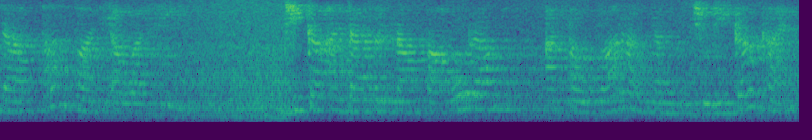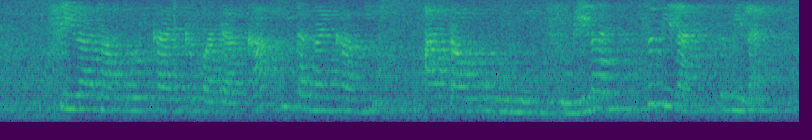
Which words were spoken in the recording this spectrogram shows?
Anda tanpa diawasi. Jika Anda ternampak orang atau barang yang mencurigakan, sila laporkan kepada kaki tangan kami atau hubungi 999.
